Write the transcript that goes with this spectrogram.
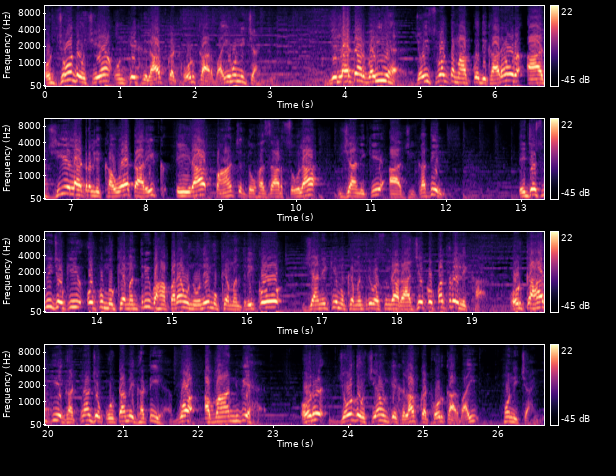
और जो दोषी हैं, उनके खिलाफ कठोर कार्रवाई होनी चाहिए। ये लेटर वही है जो इस वक्त हम आपको दिखा रहे हैं और आज ही ये लेटर लिखा हुआ है, तारीख तेरह पाँच दो हज़ार सोलह, यानी कि आज ही का दिन। तेजस्वी जो कि उप मुख्यमंत्री वहाँ पर है, उन्होंने मुख्यमंत्री को, यानी कि मुख्यमंत्री वसुंधरा राजे को पत्र लिखा और कहा कि यह घटना जो कोटा में घटी है, वो अमानवीय है। और जो दोषी उनके खिलाफ कठोर कार्रवाई होनी चाहिए।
